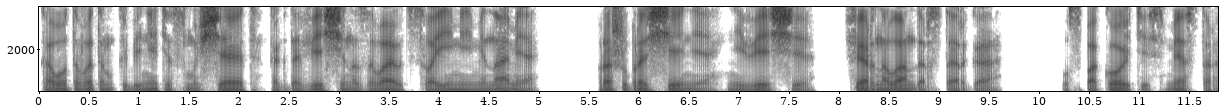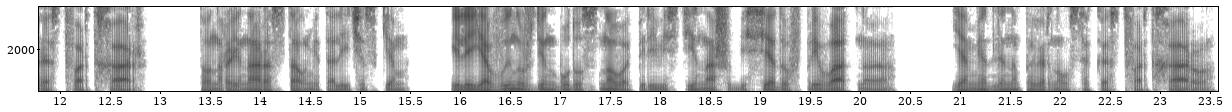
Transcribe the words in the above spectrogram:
Кого-то в этом кабинете смущает, когда вещи называют своими именами?» «Прошу прощения, не вещи. Ферна Ландерстерга». «Успокойтесь, мистер Эстфордхар». Тон Рейнара стал металлическим. «Или я вынужден буду снова перевести нашу беседу в приватную». Я медленно повернулся к Эстфордхару.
